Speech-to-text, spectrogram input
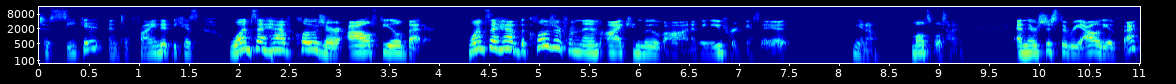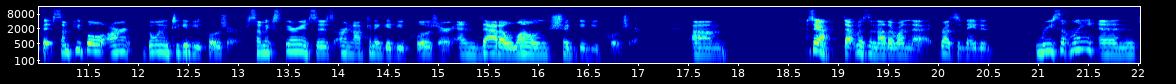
to seek it and to find it because once I have closure, I'll feel better. Once I have the closure from them, I can move on. I mean, you've heard me say it, you know, multiple times. And there's just the reality of the fact that some people aren't going to give you closure. Some experiences are not going to give you closure, and that alone should give you closure. Um, so yeah, that was another one that resonated recently, and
